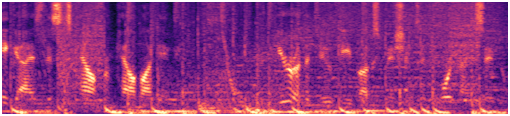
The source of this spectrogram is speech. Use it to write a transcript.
Hey guys, this is Cal from Calbot Gaming. Here are the new V-Bucks missions in Fortnite City.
